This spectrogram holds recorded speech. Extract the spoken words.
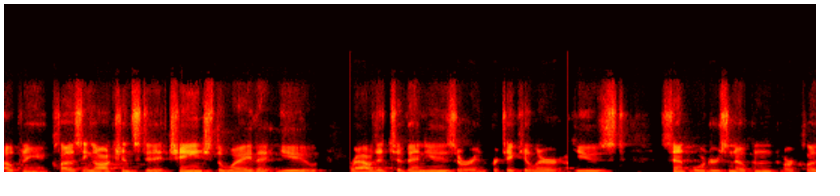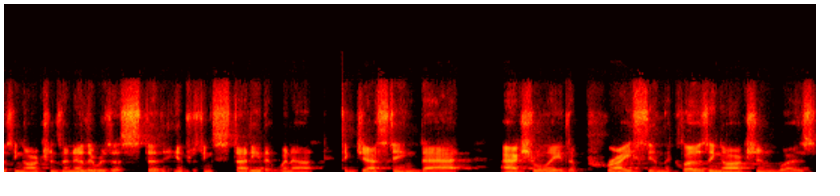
opening and closing auctions? Did it change the way that you routed to venues, or in particular used sent orders and open or closing auctions? I know there was a stu- interesting study that went out suggesting that actually the price in the closing auction was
